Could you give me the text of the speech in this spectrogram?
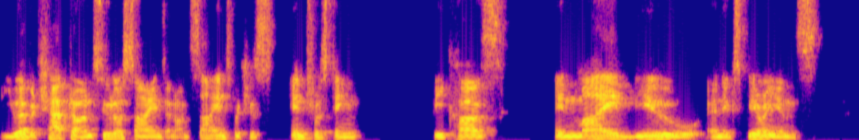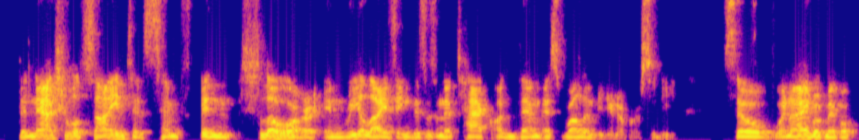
you have a chapter on pseudoscience and on science, which is interesting because in my view and experience, the natural scientists have been slower in realizing this is an attack on them as well in the university. So when I wrote my book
